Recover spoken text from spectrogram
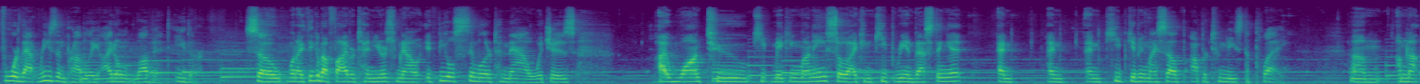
for that reason probably, I don't love it either. So when I think about five or 10 years from now, it feels similar to now, which is I want to keep making money so I can keep reinvesting it and, and, and keep giving myself opportunities to play. Um, I'm not,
